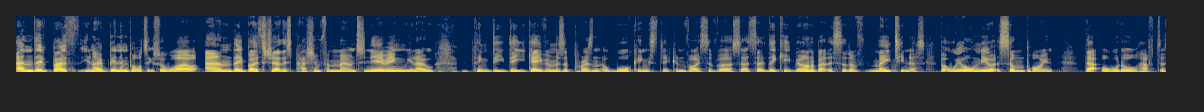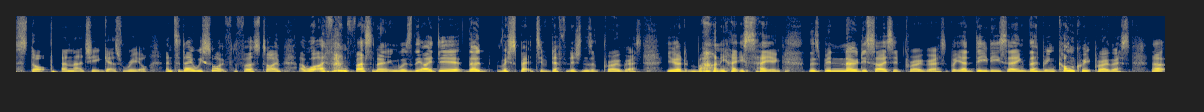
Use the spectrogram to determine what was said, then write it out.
And they've both, you know, been in politics for a while, and they both share this passion for mountaineering. You know, I think DD gave him as a present a walking stick, and vice versa. So they keep going about this sort of matiness. But we all knew at some point that would all have to stop, and actually it gets real. And today we saw it for the first time. And what I found fascinating was the idea, the respective definitions of progress. You had Barnier saying there's been no decisive progress, but you had DD saying there had been concrete progress. Now,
